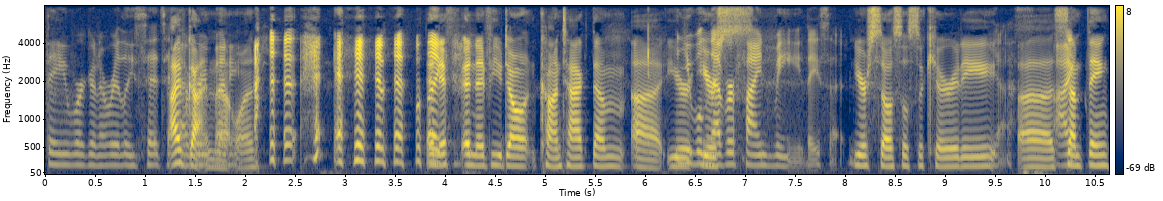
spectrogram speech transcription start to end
they were gonna release it to I've gotten that everybody. and I'm and if and if you don't contact them, uh, you will never find me. They said. your social security, Yes. uh, something,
